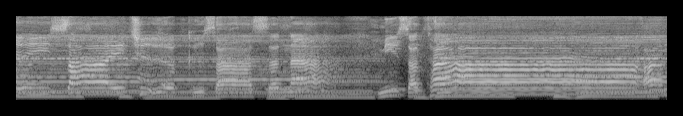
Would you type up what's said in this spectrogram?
ยสายเชือกคือศาสนา มีศรัทธาอัน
